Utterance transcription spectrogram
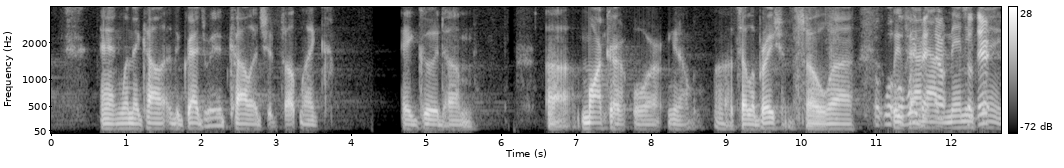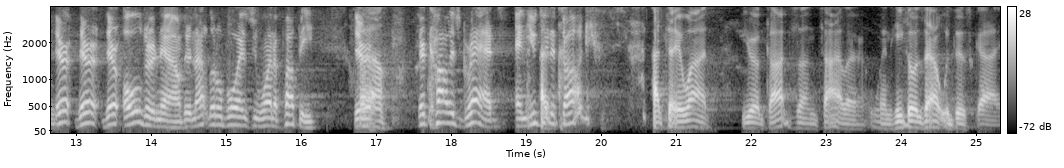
and when they, they graduated college, it felt like a good um, uh, marker or you know uh, celebration. So uh, well, we well, found out now, many so they're, things. They're they're they're older now. They're not little boys who want a puppy. They're well, they're college grads, and you get I, a dog. I tell you what, your godson Tyler, when he goes out with this guy,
